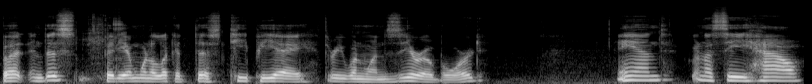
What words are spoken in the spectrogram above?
But in this video, I'm going to look at this TPA 3110 board. And going to see how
